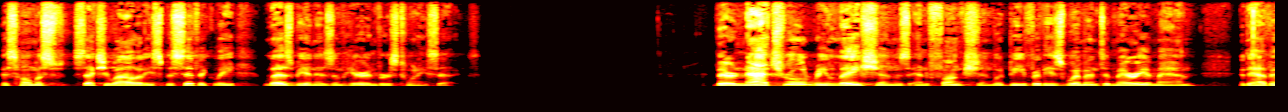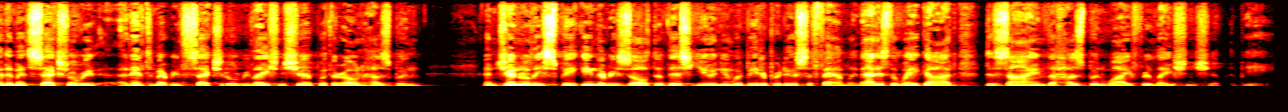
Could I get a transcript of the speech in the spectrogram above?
as homosexuality, specifically lesbianism, here in verse 26. Their natural relations and function would be for these women to marry a man and to have intimate sexual, an intimate sexual relationship with their own husband. And generally speaking, the result of this union would be to produce a family. That is the way God designed the husband wife relationship to be.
